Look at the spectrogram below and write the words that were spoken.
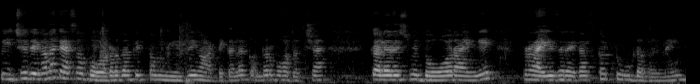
पीछे देखा ना कैसा बॉर्डर था, कितना अमेजिंग आर्टिकल है कलर बहुत अच्छा है। कलर इसमें दो और आएँगे प्राइस रहेगा इसका two double nine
